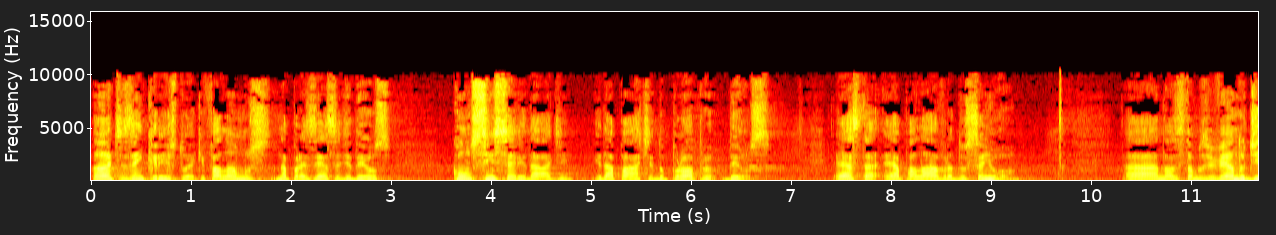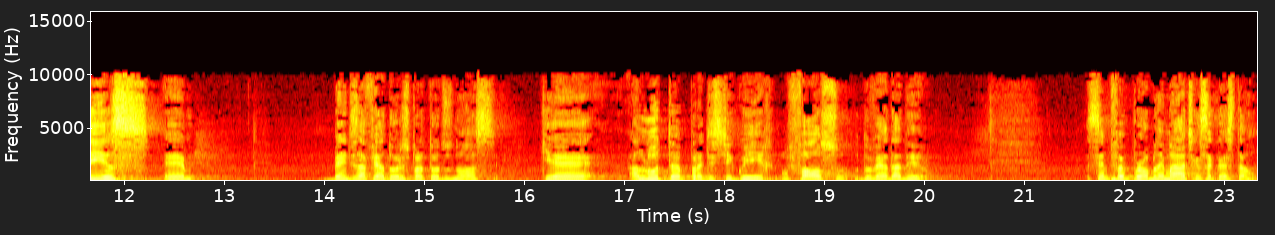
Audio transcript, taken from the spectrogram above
Antes, em Cristo, é que falamos na presença de Deus, com sinceridade e da parte do próprio Deus. Esta é a palavra do Senhor. Ah, nós estamos vivendo dias é, bem desafiadores para todos nós, que é a luta para distinguir o falso do verdadeiro. Sempre foi problemática essa questão,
